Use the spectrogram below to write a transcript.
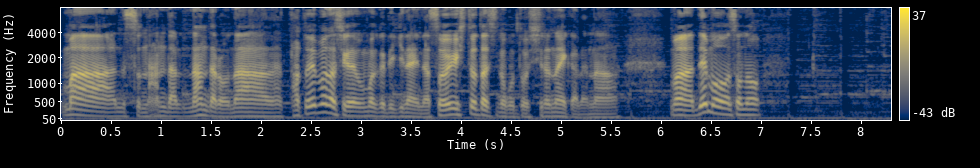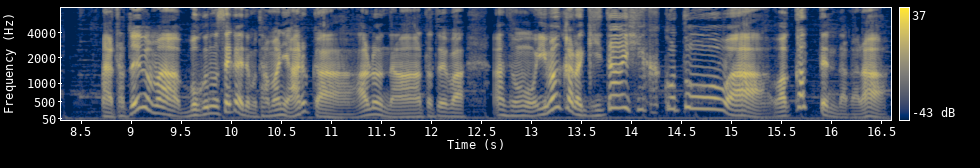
まあ、そなんだ、なんだろうな。例え話がうまくできないな。そういう人たちのことを知らないからな。まあ、でも、その、あ例えばまあ僕の世界でもたまにあるかあるな例えばあの今からギター弾くことは分かってんだから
